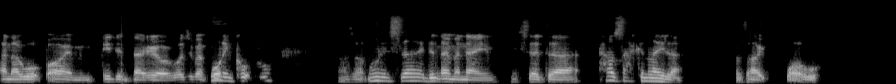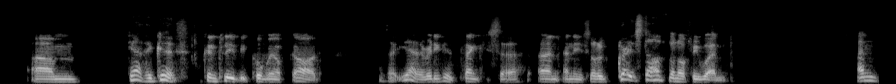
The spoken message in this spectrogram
and I walked by him, and he didn't know who I was. He went, "Morning, Corporal." I was like, "Morning, sir." He didn't know my name. He said, uh, "How's Zach and Layla?" I was like, "Whoa." Um, yeah, they're good. Completely caught me off guard. Was like, yeah, they're really good. Thank you, sir. And, and he sort of, great stuff. And off he went. And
